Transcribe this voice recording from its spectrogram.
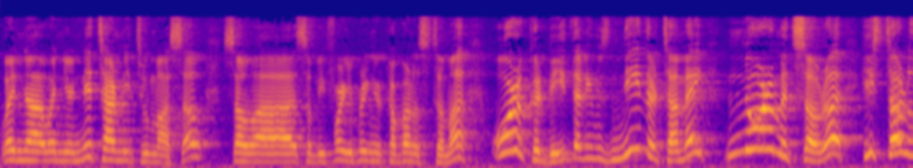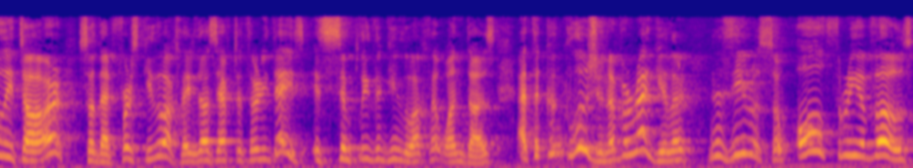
when uh, when you're Nitar Mitumaso. So uh, so before you bring your Karbanos Tuma, or it could be that he was neither Tameh nor a Mitzora. He's totally Tar. So that first Giluach that he does after 30 days is simply the Giluach that one does at the conclusion of a regular Nazirus. So all three of those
